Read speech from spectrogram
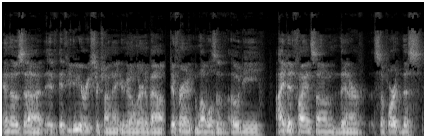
and those, uh, if, if you do your research on that, you're going to learn about different levels of OD. I did find some that are support this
